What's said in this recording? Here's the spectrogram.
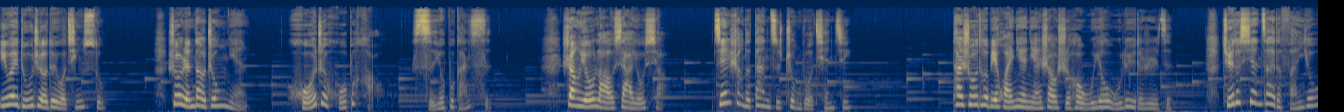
一位读者对我倾诉，说：“人到中年，活着活不好，死又不敢死，上有老下有小，肩上的担子重若千斤。”他说：“特别怀念年少时候无忧无虑的日子，觉得现在的烦忧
